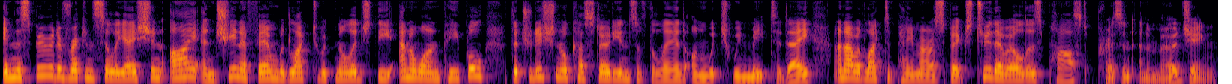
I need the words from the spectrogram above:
In the spirit of reconciliation, I and Tune FM would like to acknowledge the Anaiwan people, the traditional custodians of the land on which we meet today, and I would like to pay my respects to their elders past, present, and emerging.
